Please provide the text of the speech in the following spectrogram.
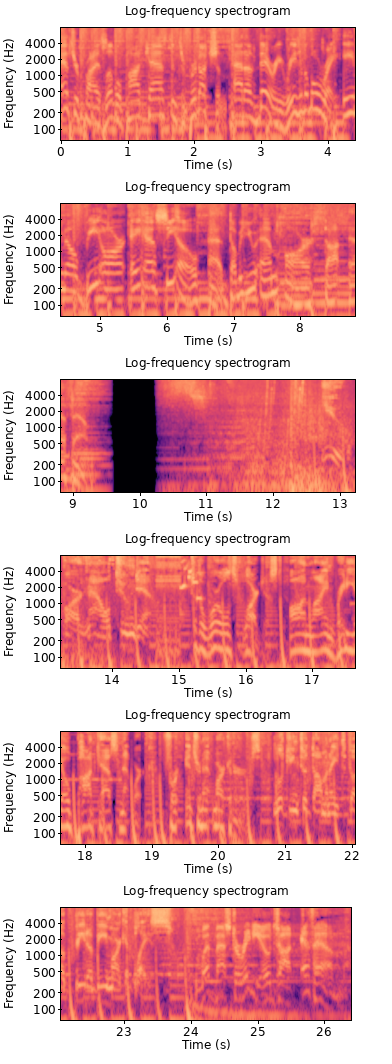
enterprise level podcast into production at a very reasonable rate. Email BRASCO at WMR.FM. You are now tuned in to the world's largest online radio podcast network for internet marketers looking to dominate the B2B marketplace. Webmasterradio.fm.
